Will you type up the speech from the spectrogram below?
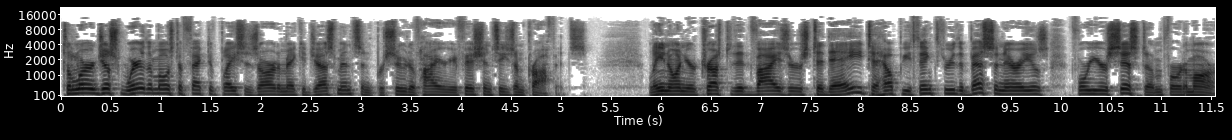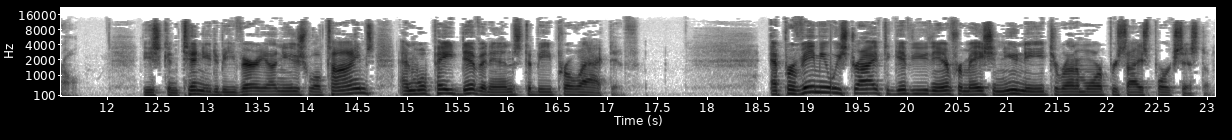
to learn just where the most effective places are to make adjustments in pursuit of higher efficiencies and profits. Lean on your trusted advisors today to help you think through the best scenarios for your system for tomorrow. These continue to be very unusual times and will pay dividends to be proactive. At Provimi, we strive to give you the information you need to run a more precise pork system.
